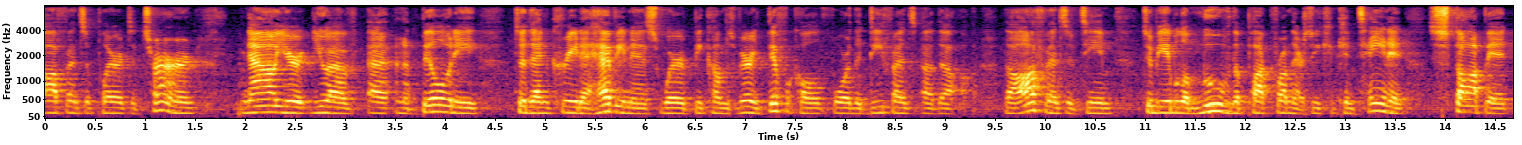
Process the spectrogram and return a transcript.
offensive player to turn. Now you're you have a, an ability to then create a heaviness where it becomes very difficult for the defense, uh, the the offensive team to be able to move the puck from there. So you can contain it, stop it,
